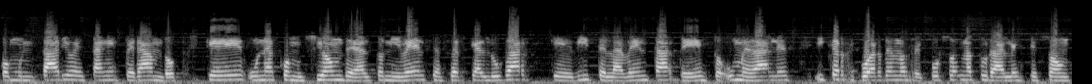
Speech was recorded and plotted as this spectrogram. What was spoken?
comunitarios están esperando que una comisión de alto nivel se acerque al lugar que evite la venta de estos humedales y que recuerden los recursos naturales que son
